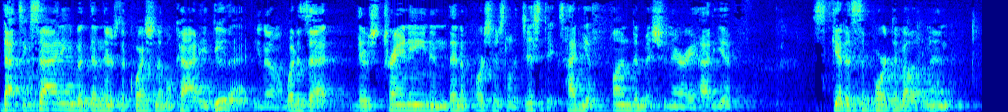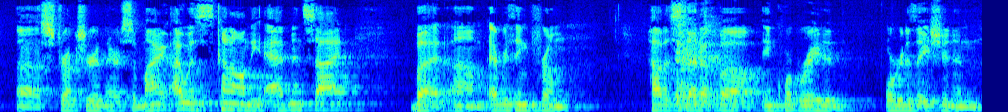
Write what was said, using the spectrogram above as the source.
That's exciting, but then there's the question of, okay, how do you do that? You know, what is that? There's training, and then, of course, there's logistics. How do you fund a missionary? How do you get a support development uh, structure in there? So, my I was kind of on the admin side, but um, everything from how to set up an incorporated organization in,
